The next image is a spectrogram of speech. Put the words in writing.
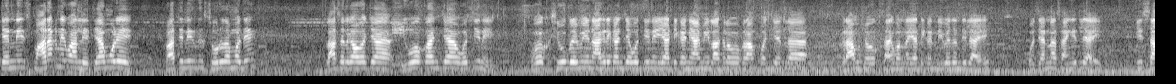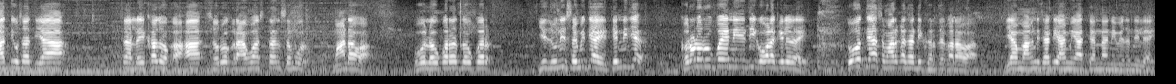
त्यांनी स्मारक नाही बांधले त्यामुळे प्रातिनिधिक स्वरूपामध्ये लासलगावाच्या युवकांच्या वतीने व शिवप्रेमी नागरिकांच्या वतीने या ठिकाणी आम्ही लासलगाव ग्रामपंचायतला ग्रामसेवक साहेबांना या ठिकाणी निवेदन दिले आहे व त्यांना सांगितले आहे की सात दिवसात याचा लेखाजोखा हा सर्व ग्रामस्थांसमोर मांडावा व लवकरात लवकर जी जुनी समिती आहे त्यांनी जे करोडो रुपये निधी गोळा केलेला आहे तो त्या स्मारकासाठी खर्च करावा या मागणीसाठी आम्ही आज त्यांना निवेदन दिले आहे.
